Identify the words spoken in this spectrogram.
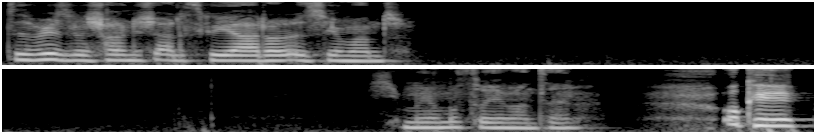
Das wird wahrscheinlich alles gejagt, oder ist jemand. Hier muss doch jemand sein. Okay.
